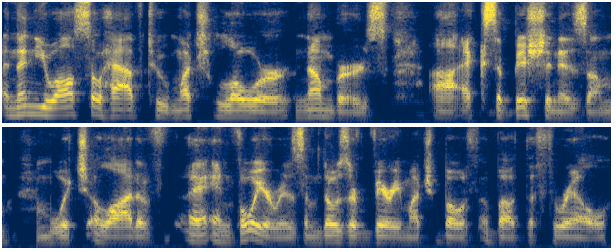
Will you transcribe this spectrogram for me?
And then you also have to much lower numbers uh, exhibitionism which a lot of and voyeurism those are very much both about the thrill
